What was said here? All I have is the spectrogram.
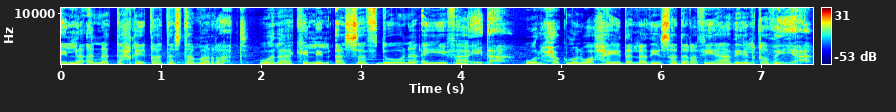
إلا أن التحقيقات استمرت ولكن للأسف دون أي فائدة. والحكم الوحيد الذي صدر في هذه القضية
